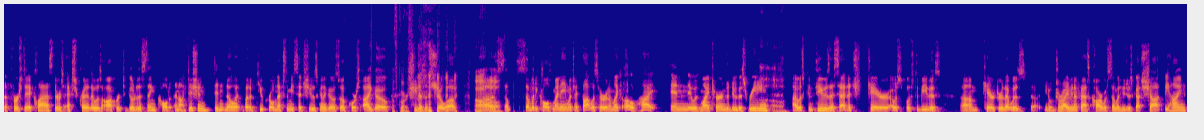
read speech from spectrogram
the first day of class, there was extra credit that was offered to go to this thing called an audition. Didn't know it, but a cute girl next to me said she was going to go, so of course I go. Of course. She doesn't show up. uh, some, somebody calls my name, which I thought was her, and I'm like, oh, hi. And it was my turn to do this reading. Uh-oh. I was confused. I sat in a chair. I was supposed to be this um, character that was, uh, you know, driving a fast car with somebody who just got shot behind.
